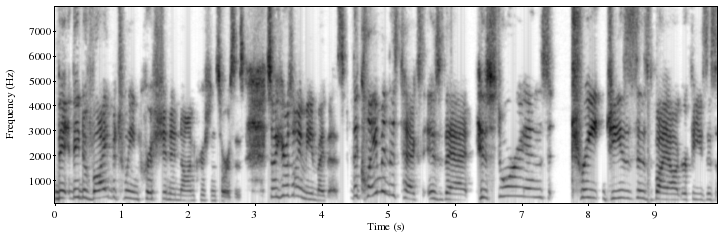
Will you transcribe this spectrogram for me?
they, they divide between christian and non-christian sources so here's what i mean by this the claim in this text is that historians treat Jesus's biographies as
